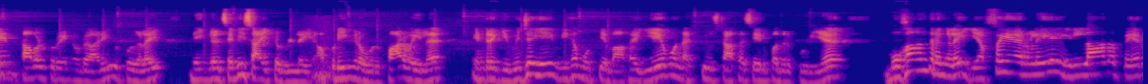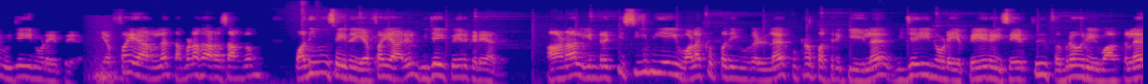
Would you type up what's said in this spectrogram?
ஏன் காவல்துறையினுடைய அறிவிப்புகளை நீங்கள் செவி சாய்க்கவில்லை அப்படிங்கிற ஒரு பார்வையில இன்றைக்கு விஜயை மிக முக்கியமாக ஏ ஒன் அக்யூஸ்டாக சேர்ப்பதற்குரிய முகாந்திரங்களை எஃப்ஐஆர்லேயே இல்லாத பெயர் விஜயினுடைய பெயர். எஃப்ஐஆர்ல தமிழக அரசாங்கம் பதிவு செய்த எஃப்ஐஆரில் விஜய் பெயர் கிடையாது. ஆனால் இன்றைக்கு சிபிஐ வழக்கு பதிவுகளில் குற்றப்பத்திரிகையில் விஜயினுடைய பெயரை சேர்த்து பிப்ரவரி வாக்கில்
